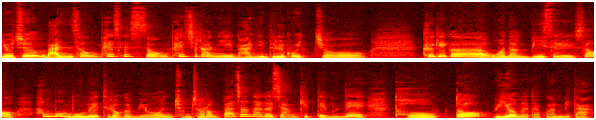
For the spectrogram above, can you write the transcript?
요즘 만성 폐쇄성 폐질환이 많이 늘고 있죠. 크기가 워낙 미세해서 한번 몸에 들어가면 좀처럼 빠져나가지 않기 때문에 더욱더 위험하다고 합니다.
